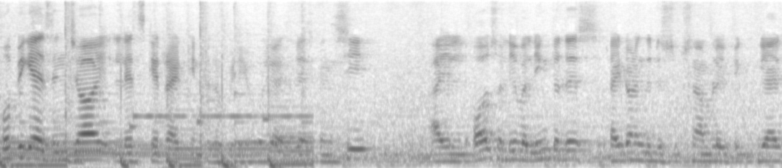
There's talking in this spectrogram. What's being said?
hope you guys enjoy. Let's get right into the video. As you guys can see. I'll also leave a link to this right down in the description below if you guys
